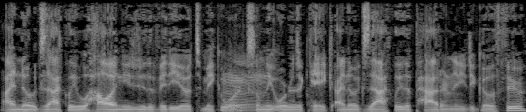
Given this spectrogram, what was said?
I know exactly how I need to do the video to make it work. Mm. Somebody orders a cake. I know exactly the pattern I need to go through.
